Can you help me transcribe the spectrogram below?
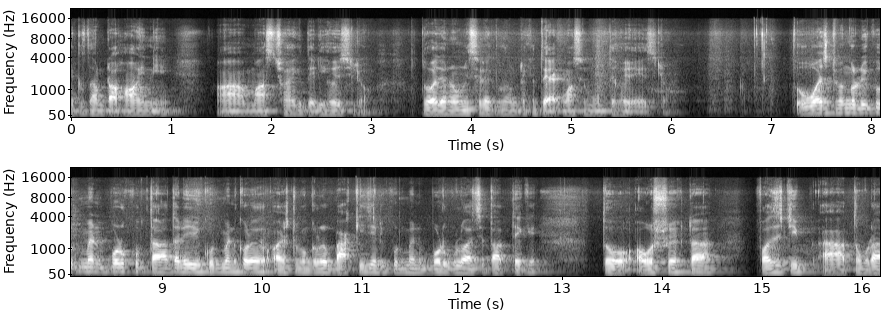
এক্সামটা হয়নি মাস ছয়েক দেরি হয়েছিল। দু হাজার উনিশের এক্সামটা কিন্তু এক মাসের মধ্যে হয়ে গেছিল। তো ওয়েস্ট বেঙ্গল রিক্রুটমেন্ট বোর্ড খুব তাড়াতাড়ি রিক্রুটমেন্ট করে, ওয়েস্ট বেঙ্গলের বাকি যে রিক্রুটমেন্ট বোর্ডগুলো আছে তার থেকে। তো অবশ্যই একটা পজিটিভ তোমরা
